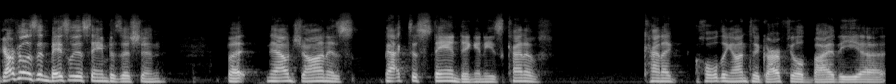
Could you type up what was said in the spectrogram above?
Garfield is in basically the same position, but now John is back to standing, and he's kind of, kind of holding on to Garfield by the uh,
